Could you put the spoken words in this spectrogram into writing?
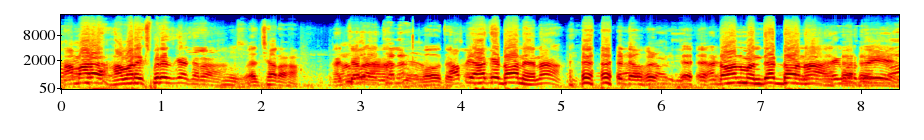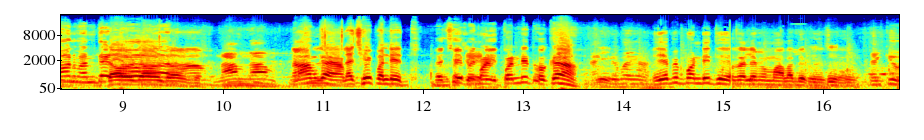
हमारा हमारा एक्सपीरियंस कैसा रहा? अच्छा रहा। अच्छा रहा ना? बहुत आप यहाँ के डॉन है ना? डॉन। मंदिर डॉन हाँ एक बार कहिए। डाउन डाउन नाम नाम। नाम क्या है लक्ष्मी पंडित। पं- पंडित। हो क्या? ये भी पंडित है। गले में माला देखो इसके. थँक्यू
